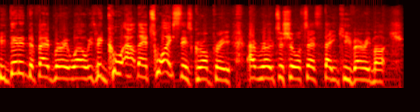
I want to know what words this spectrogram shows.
He didn't defend very well. He's been caught out there twice this Grand Prix. And Wroetoshaw says thank you very much.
